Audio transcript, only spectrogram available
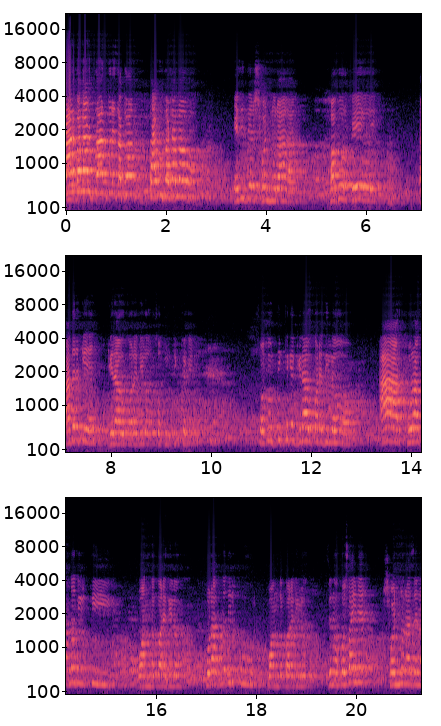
কারবালার প্রান্তরে যখন তাবু কাটালো, এজিদের সৈন্যরা খবর পেয়ে ওই তাদেরকে ঘেরাও করে দিল চতুর্দিক থেকে। চতুর্দিক থেকে ঘেরাও করে দিল আর ফোরাত নদীর তীর বন্ধ করে দিল। ফোরাত নদীর কুল বন্ধ করে দিল। যেন হোসাইনের সৈন্যরা যেন,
